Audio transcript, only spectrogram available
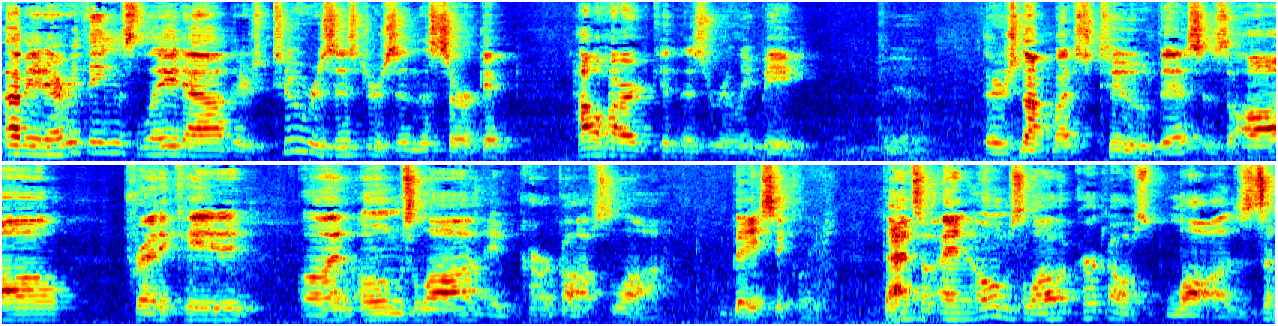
I mean, everything's laid out. There's two resistors in the circuit. How hard can this really be? There's not much to this. It's all predicated on Ohm's law and Kirchhoff's law, basically. That's and Ohm's law, Kirchhoff's laws,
